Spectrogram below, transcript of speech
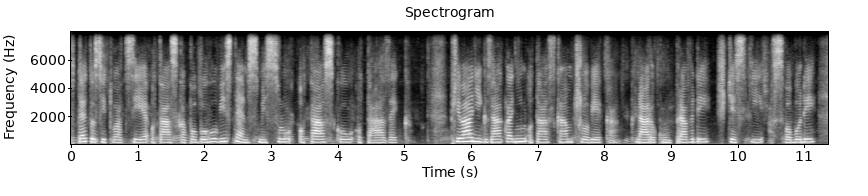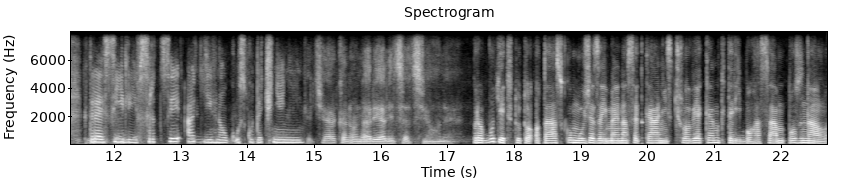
V této situaci je otázka po Bohu v jistém smyslu otázkou otázek. Přivádí k základním otázkám člověka, k nárokům pravdy, štěstí a svobody, které sídlí v srdci a tíhnou k uskutečnění. Probudit tuto otázku může zejména setkání s člověkem, který Boha sám poznal.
